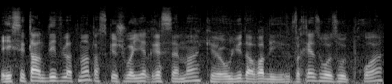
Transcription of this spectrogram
Et c'est en développement parce que je voyais récemment qu'au lieu d'avoir des vrais oiseaux de proie,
